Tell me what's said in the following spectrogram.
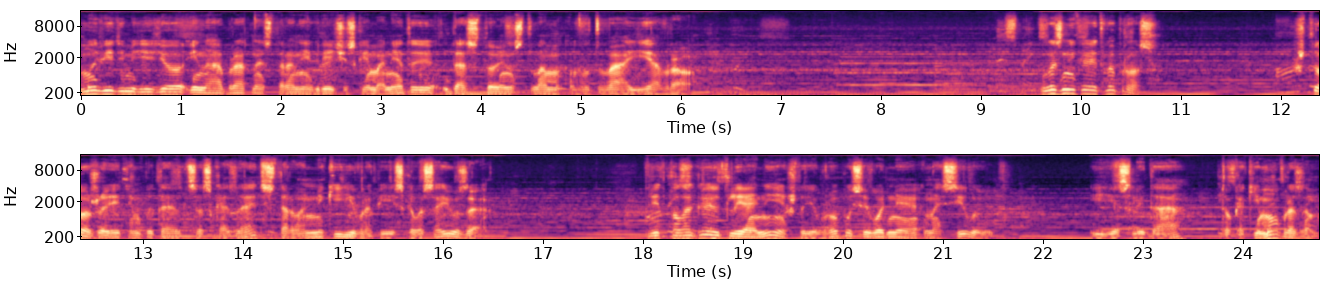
Мы видим ее и на обратной стороне греческой монеты достоинством в 2 евро. Возникает вопрос, что же этим пытаются сказать сторонники Европейского Союза? Предполагают ли они, что Европу сегодня насилуют? И если да, то каким образом?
